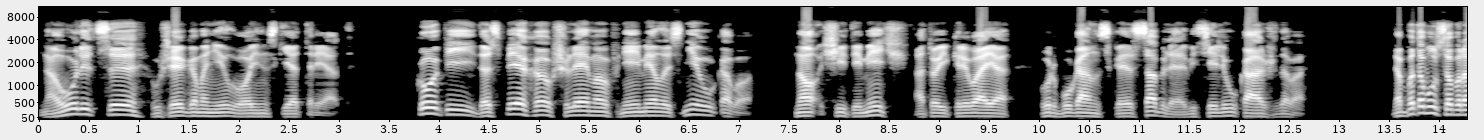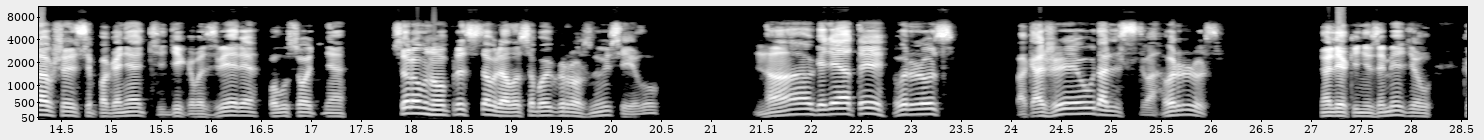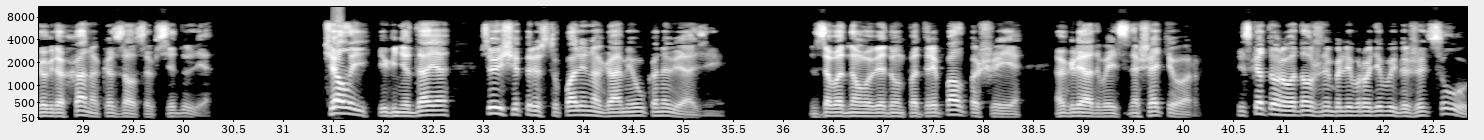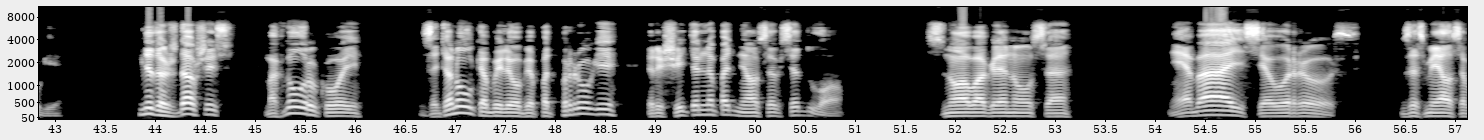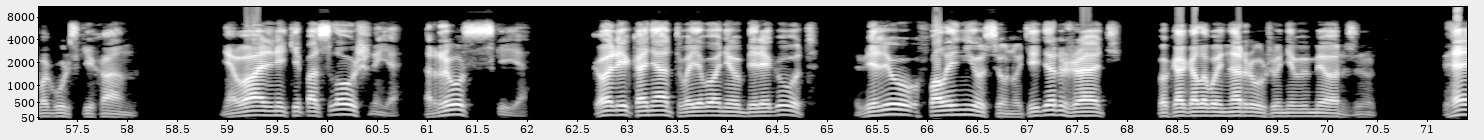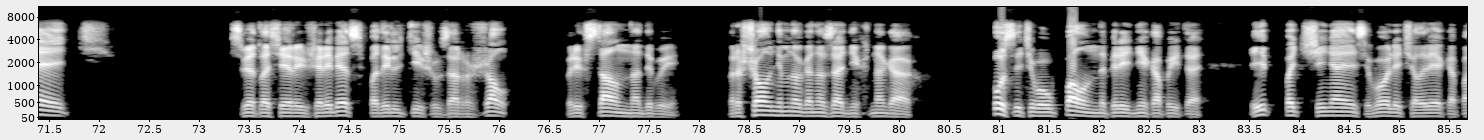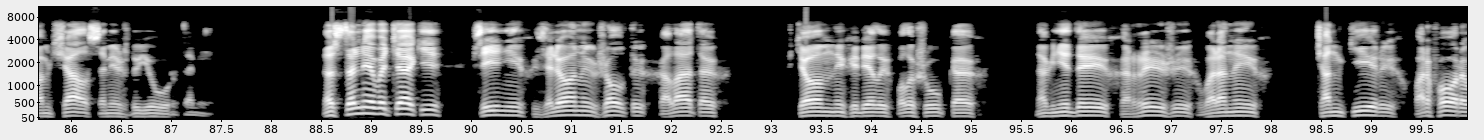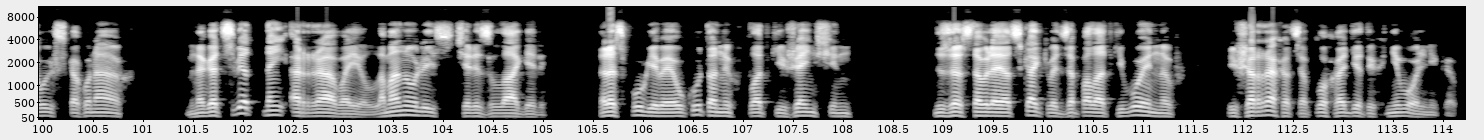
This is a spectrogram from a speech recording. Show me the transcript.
На улице уже гомонил воинский отряд. Копий, доспехов, шлемов не имелось ни у кого, но щит и меч, а то и кривая урбуганская сабля висели у каждого. А потому собравшаяся погонять дикого зверя полусотня все равно представляла собой грозную силу. — Ну, где ты, Урус? Покажи удальство, Урус. Олег и не заметил, когда хан оказался в седле. Чалый и Гнедая все еще переступали ногами у коновязи. Заводного ведун потрепал по шее, оглядываясь на шатер, из которого должны были вроде выбежать слуги. Не дождавшись, махнул рукой, затянул кобыле обе подпруги, решительно поднялся в седло. Снова оглянулся. — Не бойся, урус! — засмеялся Вагульский хан. Невольники послушные, русские. Коли коня твоего не уберегут, велю в полынью сунуть и держать, пока головой наружу не вмерзнут. Ведь... Светло-серый жеребец под Ильтишу заржал, привстал на дыбы, прошел немного на задних ногах, после чего упал на передние копыта и, подчиняясь воле человека, помчался между юртами. Остальные ватяки в синих, зеленых, желтых халатах, в темных и белых полушубках, на гнедых, рыжих, вороных, чанкирых, фарфоровых скакунах, многоцветной оравой ломанулись через лагерь, распугивая укутанных в платки женщин, заставляя отскакивать за палатки воинов и шарахаться плохо одетых невольников.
